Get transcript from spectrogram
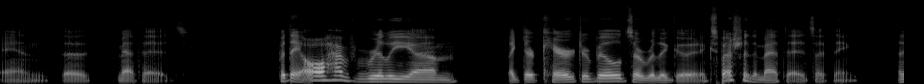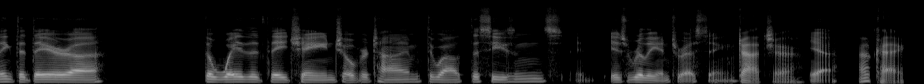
and the meth heads. But they all have really um like their character builds are really good, especially the meth heads, I think. I think that they're uh the way that they change over time throughout the seasons is really interesting. Gotcha. Yeah. Okay.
